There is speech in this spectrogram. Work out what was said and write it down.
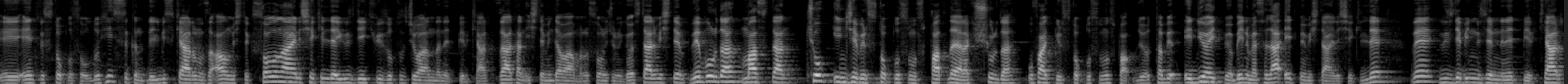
e, entry stop loss oldu. Hiç sıkıntı değil biz karımızı almıştık. Solon aynı şekilde %230 civarında net bir kar. Zaten işlemin devamının sonucunu göstermiştim. Ve burada Musk'tan çok ince bir stop loss'umuz patlayarak şurada ufak bir stop loss'umuz patlıyor. Tabi ediyor etmiyor. Beni mesela etmemişti aynı şekilde ve %1000'in üzerinde net bir kar.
